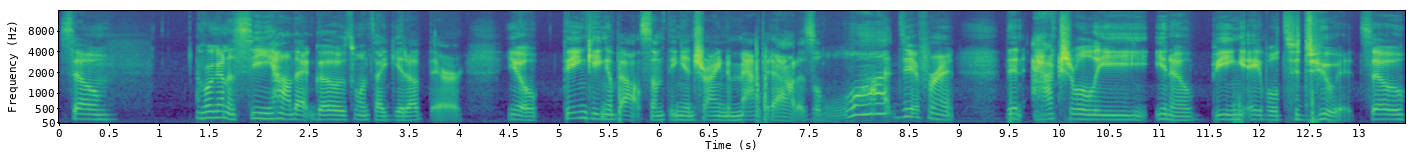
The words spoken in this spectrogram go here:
So we're going to see how that goes once I get up there. You know, thinking about something and trying to map it out is a lot different than actually, you know, being able to do it. So,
